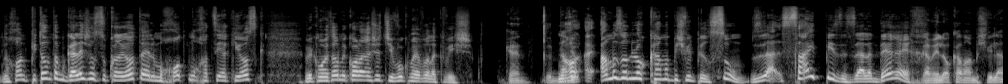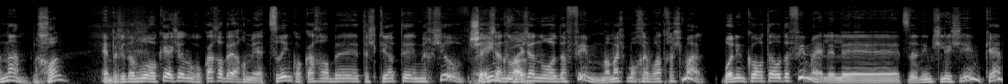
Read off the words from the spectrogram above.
נכון? פתאום אתה מגלה שהסוכריות האלה מוכרות כמו חצי הקיוסק וכמו יותר מכל הרשת שיווק מעבר לכביש כן נכון בדיוק. אמזון לא קמה בשביל פרסום זה side business זה על הדרך גם היא לא קמה בשביל ענן נכון הם פשוט אמרו אוקיי יש לנו כל כך הרבה אנחנו מייצרים כל כך הרבה תשתיות אה, מחשוב שאם יש לנו, כבר. יש לנו עודפים ממש כמו חברת חשמל בוא נמכור את העודפים האלה לצדדים שלישיים כן.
